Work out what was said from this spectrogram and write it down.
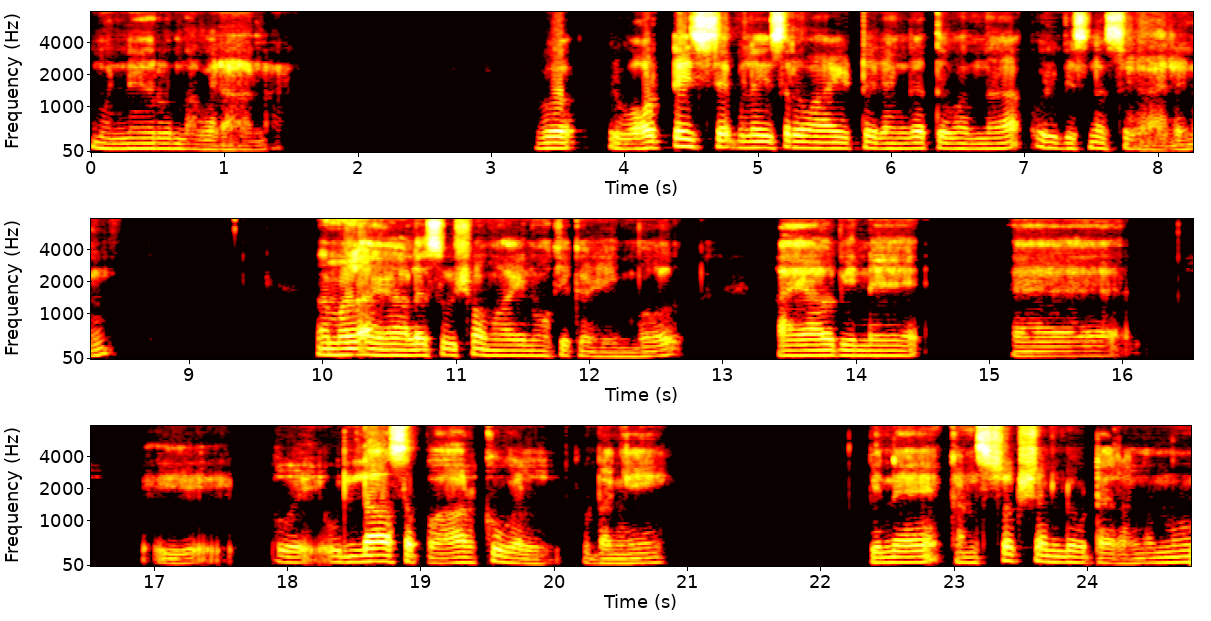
മുന്നേറുന്നവരാണ്. ഇപ്പോൾ ഒരു വോൾട്ടേജ് സ്റ്റെബിലൈസറുമായിട്ട് രംഗത്ത് വന്ന ഒരു ബിസിനസ്സുകാരൻ നമ്മൾ അയാളെ സൂക്ഷ്മമായി നോക്കിക്കഴിയുമ്പോൾ അയാൾ പിന്നെ ഈ ഉല്ലാസ പാർക്കുകൾ തുടങ്ങി പിന്നെ കൺസ്ട്രക്ഷനിലോട്ട് ഇറങ്ങുന്നു.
